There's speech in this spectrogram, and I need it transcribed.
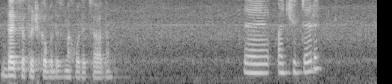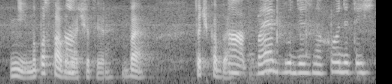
Де ця точка буде знаходитися, Адам? Е, А4. Ні, ми поставили А. А4. Б. Точка Б. А, Б буде знаходитись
